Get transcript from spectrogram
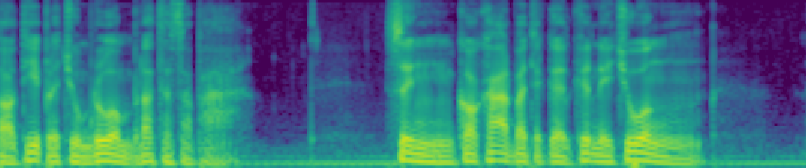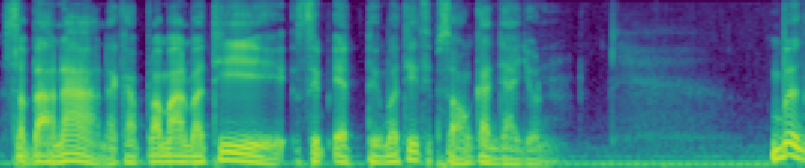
ต่อที่ประชุมร่วมรัฐสภา ซึ่งก็คาดว่าจะเกิดขึ้นในช่วงสัปดาห์หน้านะครับประมาณวันที่ 11 ถึงวันที่ 12 กันยายน เบื้อง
